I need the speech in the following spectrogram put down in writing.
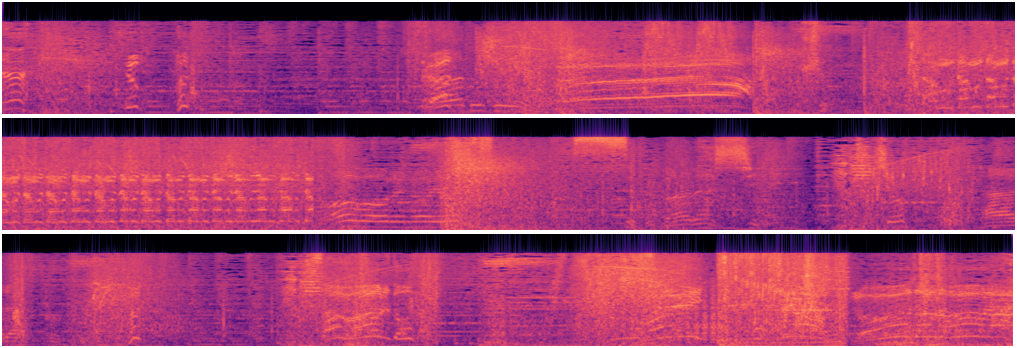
なよっはっカードダムダムダムダムダムダムダムダムダムダムダムダムダムダムダムダムダム哀れなや素晴らしいちょっと荒っぽくワールド止まっちよロードローラー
